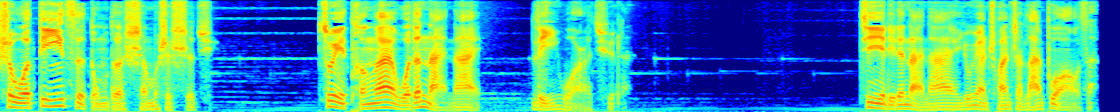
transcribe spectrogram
是我第一次懂得什么是失去。最疼爱我的奶奶，离我而去了。记忆里的奶奶永远穿着蓝布袄子，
